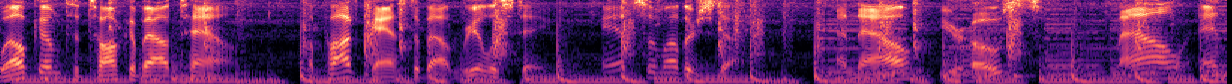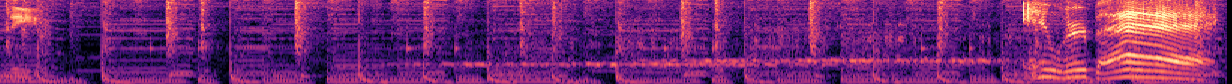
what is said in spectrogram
Welcome to Talk About Town, a podcast about real estate and some other stuff. And now, your hosts, Mal and Neil. And we're back.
